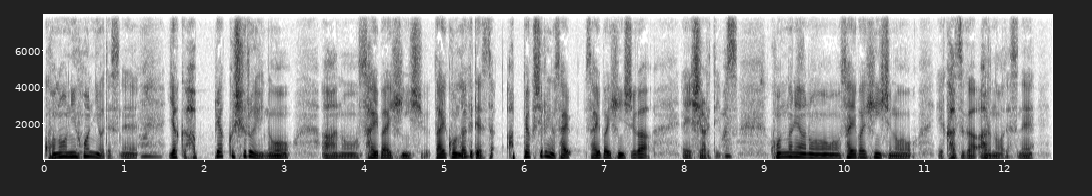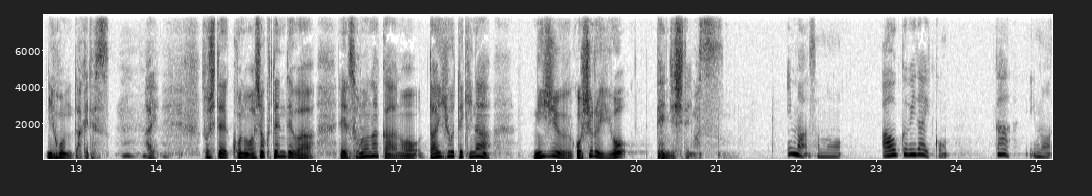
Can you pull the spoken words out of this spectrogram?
この日本にはですね、はい、約800種類のあの栽培品種大根だけで800種類の栽培品種が、えー、知られています、はい、こんなにあの栽培品種の数があるのはですね日本だけです、はい、そしてこの和食店では、えー、その中の代表的な25種類を展示しています。今その青首大根が今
